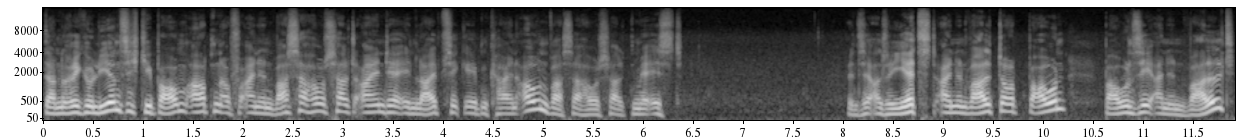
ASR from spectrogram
dann regulieren sich die Baumarten auf einen Wasserhaushalt ein, der in Leipzig eben kein Auenwasserhaushalt mehr ist. Wenn Sie also jetzt einen Wald dort bauen, bauen sie einen Wald,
